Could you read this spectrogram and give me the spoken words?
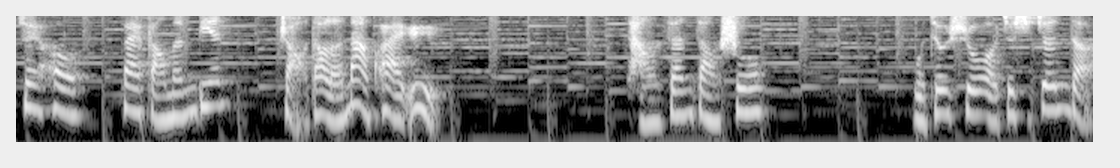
最后，在房门边找到了那块玉。唐三藏说：“我就说这是真的。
